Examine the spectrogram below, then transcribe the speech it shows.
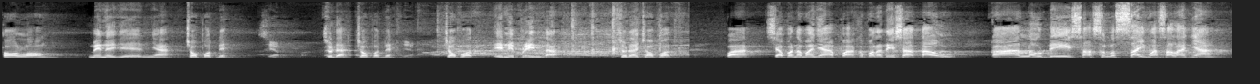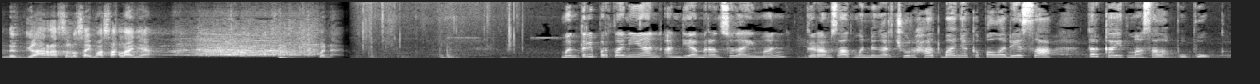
tolong manajernya copot deh. Siap. Sudah copot deh. Ya. Copot. Ini perintah. Sudah copot. Pak, siapa namanya? Pak Kepala Desa tahu. Kalau desa selesai masalahnya, negara selesai masalahnya. Benar? Menteri Pertanian Andi Amran Sulaiman geram saat mendengar curhat banyak kepala desa terkait masalah pupuk.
